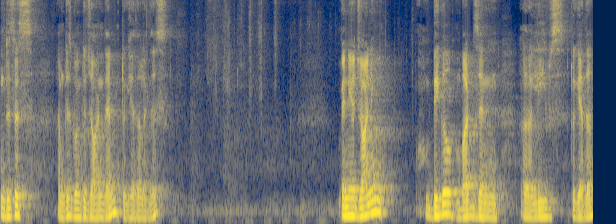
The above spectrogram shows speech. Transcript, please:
This is I'm just going to join them together like this. When you're joining bigger buds and uh, leaves together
